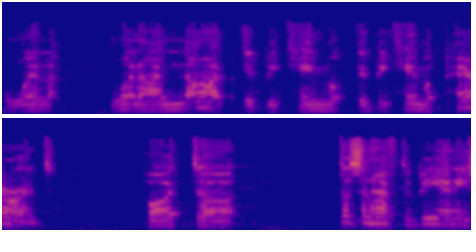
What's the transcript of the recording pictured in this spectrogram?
when when I'm not, it became it became apparent, but uh, doesn't have to be any.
